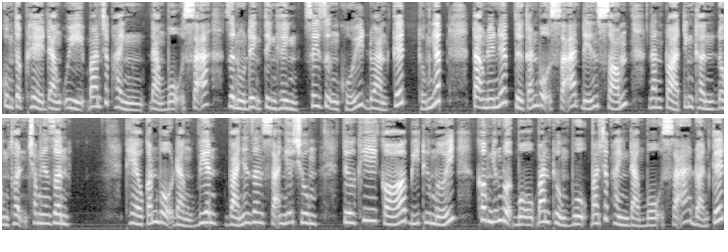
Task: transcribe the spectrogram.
cùng tập thể Đảng ủy Ban chấp hành Đảng bộ xã dần ổn định tình hình, xây dựng khối đoàn kết thống nhất, tạo nền nếp từ cán bộ xã đến xóm, lan tỏa tinh thần đồng thuận trong nhân dân. Theo cán bộ đảng viên và nhân dân xã Nghĩa Trung, từ khi có bí thư mới, không những nội bộ ban thường vụ, ban chấp hành đảng bộ xã đoàn kết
